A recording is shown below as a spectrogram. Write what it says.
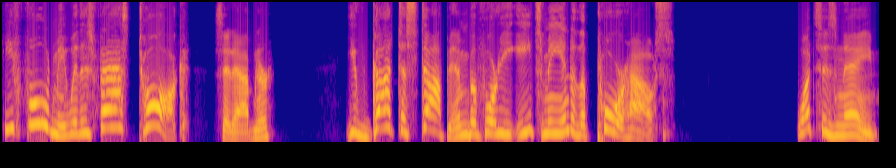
He fooled me with his fast talk, said Abner. You've got to stop him before he eats me into the poorhouse. What's his name?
